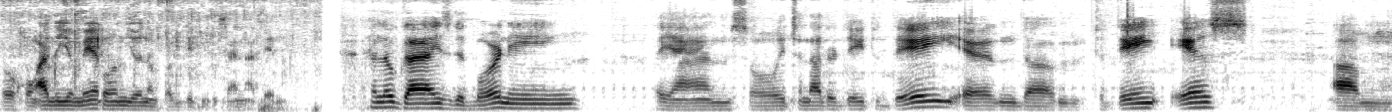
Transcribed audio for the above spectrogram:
O kung ano yung meron, yun ang pagtitiisan natin. Hello guys, good morning. Ayan, so it's another day today and um, today is um,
